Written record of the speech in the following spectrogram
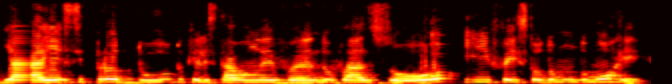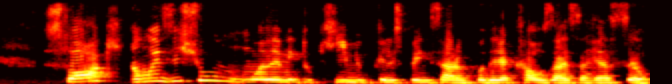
E aí esse produto que eles estavam levando vazou e fez todo mundo morrer. Só que não existe um, um elemento químico que eles pensaram que poderia causar essa reação.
